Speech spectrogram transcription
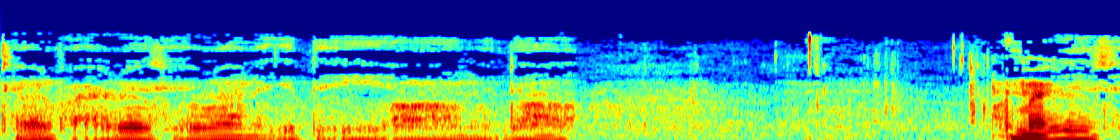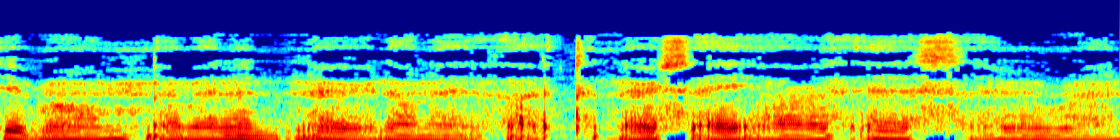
Turn fire rescue around to get the ER on the dog. Emergency room, I met a nerd on that, like nurse A or run,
